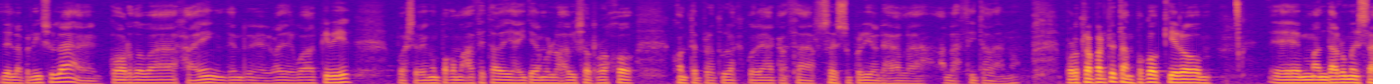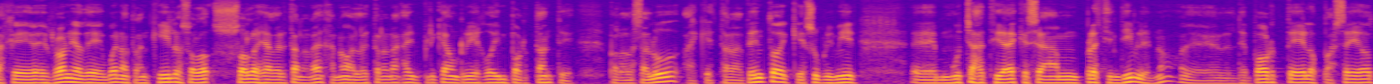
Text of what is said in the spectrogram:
de la península, en Córdoba, Jaén, en el Valle de Guadalquivir, pues se ven un poco más afectadas y ahí tenemos los avisos rojos con temperaturas que pueden alcanzar ser superiores a, a las citadas. Por otra parte, tampoco quiero eh, mandar un mensaje erróneo de, bueno, tranquilo, solo, solo es alerta naranja. No, alerta naranja implica un riesgo importante para la salud, hay que estar atento, hay que suprimir eh, muchas actividades que sean prescindibles, ¿no? Eh, el deporte, los paseos,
